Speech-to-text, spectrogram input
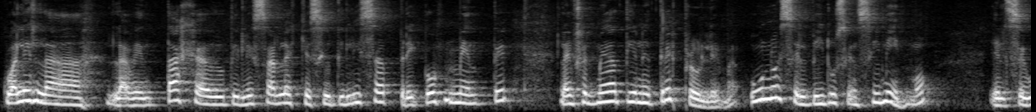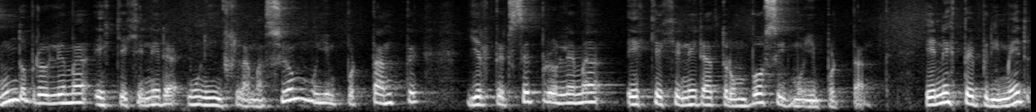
¿Cuál es la, la ventaja de utilizarla? Es que se utiliza precozmente la enfermedad tiene tres problemas. Uno es el virus en sí mismo. El segundo problema es que genera una inflamación muy importante. Y el tercer problema es que genera trombosis muy importante. En este primer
